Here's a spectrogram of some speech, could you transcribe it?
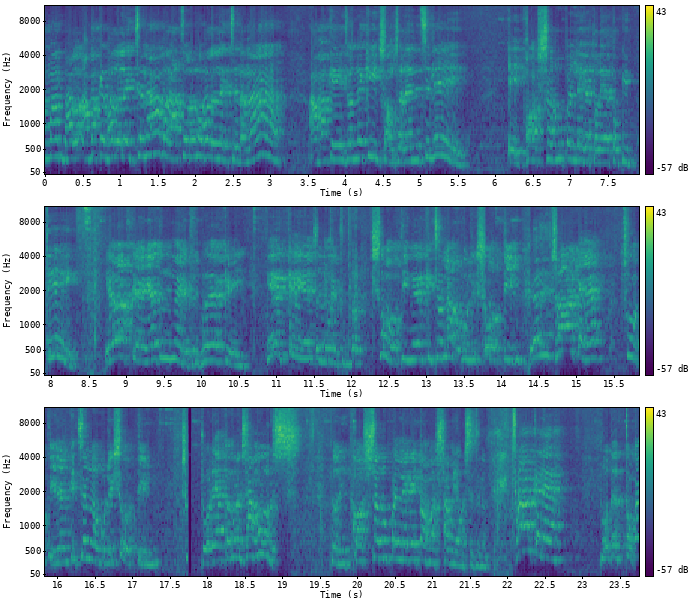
আমার ভালো আমাকে ভালো লাগছে না আমার আচরণও ভালো লাগছে না না? আমাকে এই জন্য কি সংসারে এনেছিলি? এই ফর্সা রূপের লেগে তোর এত কীর্তি? একে এ তুমি মেরে ফেলব একে একে এ তুমি মেরে ফেলব সতীনের কিছু না বলি সতীন! সতীনের কিছু না বলি সতীন। তোর এত বড় সাহস? তোর এই ফর্সা রূপের লেগে তো আমার স্বামী আমার সাথে ছাড় কেলে তোদের তোকে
